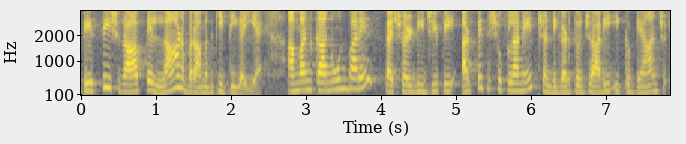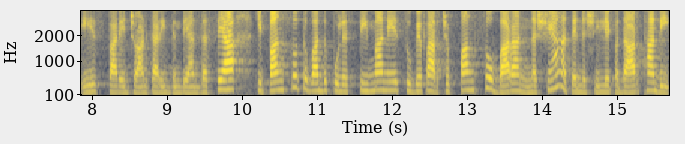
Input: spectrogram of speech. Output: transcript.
ਦੇਸੀ ਸ਼ਰਾਬ ਤੇ ਲਾਣ ਬਰਾਮਦ ਕੀਤੀ ਗਈ ਹੈ। ਅਮਨ ਕਾਨੂੰਨ ਬਾਰੇ ਸਪੈਸ਼ਲ ਡੀਜੀਪੀ ਅਰਪਿਤ ਸ਼ੁਕਲਾ ਨੇ ਚੰਡੀਗੜ੍ਹ ਤੋਂ ਜਾਰੀ ਇੱਕ ਬਿਆਨ 'ਚ ਇਸ ਬਾਰੇ ਜਾਣਕਾਰੀ ਦਿੰਦਿਆਂ ਦੱਸਿਆ ਕਿ 500 ਤੋਂ ਵੱਧ ਪੁਲਿਸ ਟੀਮਾਂ ਨੇ ਸੂਬੇ ਭਰ 'ਚ 512 ਨਸ਼ਿਆਂ ਅਤੇ ਨਸ਼ੀਲੇ ਪਦਾਰਥਾਂ ਦੀ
